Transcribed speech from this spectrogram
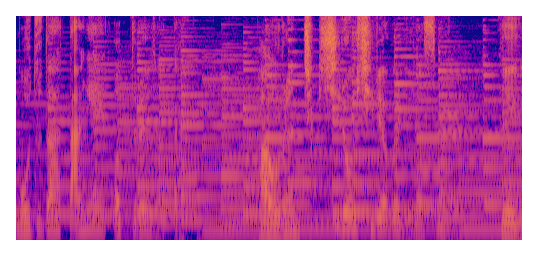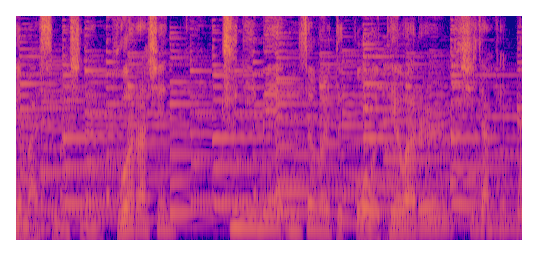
모두 다 땅에 엎드려졌다. 바울은 즉시로 시력을 잃었으며 그에게 말씀하시는 부활하신 주님의 음성을 듣고 대화를 시작했다.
